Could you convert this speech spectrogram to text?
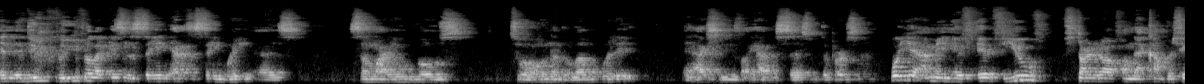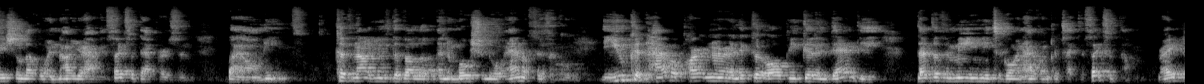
And do you, do you feel like it's the same? Has the same weight as somebody who goes to a whole nother level with it and actually is like having sex with the person. Well, yeah, I mean, if if you've started off on that conversation level and now you're having sex with that person, by all means, because now you've developed an emotional and a physical. You could have a partner and it could all be good and dandy. That doesn't mean you need to go and have unprotected sex with them, right?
